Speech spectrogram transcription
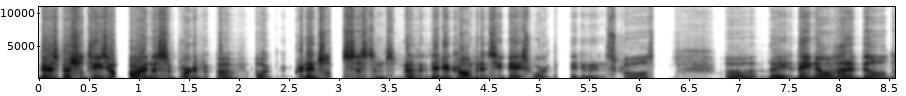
their specialties are in the support of, of uh, credential systems. Uh, they do competency-based work. They do it in schools. Uh, they they know how to build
